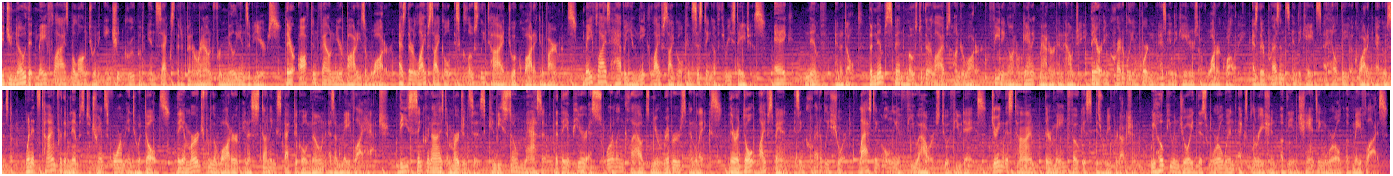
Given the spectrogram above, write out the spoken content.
Did you know that mayflies belong to an ancient group of insects that have been around for millions of years? They are often found near bodies of water, as their life cycle is closely tied to aquatic environments. Mayflies have a unique life cycle consisting of three stages egg, nymph, adult. The nymphs spend most of their lives underwater, feeding on organic matter and algae. They are incredibly important as indicators of water quality, as their presence indicates a healthy aquatic ecosystem. When it's time for the nymphs to transform into adults, they emerge from the water in a stunning spectacle known as a mayfly hatch. These synchronized emergences can be so massive that they appear as swirling clouds near rivers and lakes. Their adult lifespan is incredibly short, lasting only a few hours to a few days. During this time, their main focus is reproduction. We hope you enjoyed this whirlwind exploration of the enchanting world of mayflies.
